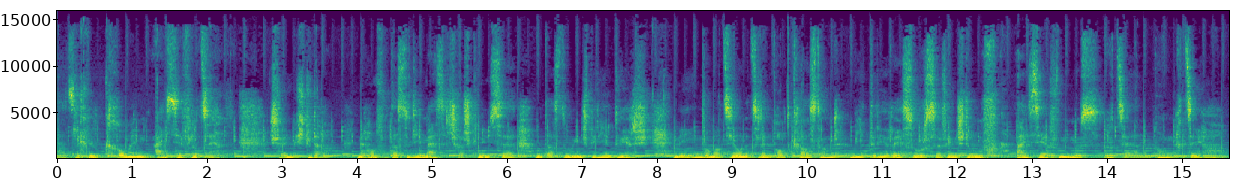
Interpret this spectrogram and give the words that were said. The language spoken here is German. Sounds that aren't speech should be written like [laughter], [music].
Herzlich willkommen im ICF Luzern. Schön bist du da. Wir hoffen, dass du die Message kannst geniessen und dass du inspiriert wirst. Mehr Informationen zu dem Podcast und weitere Ressourcen findest du auf icf-luzern.ch.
